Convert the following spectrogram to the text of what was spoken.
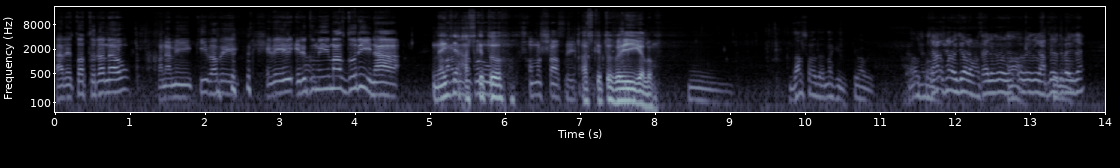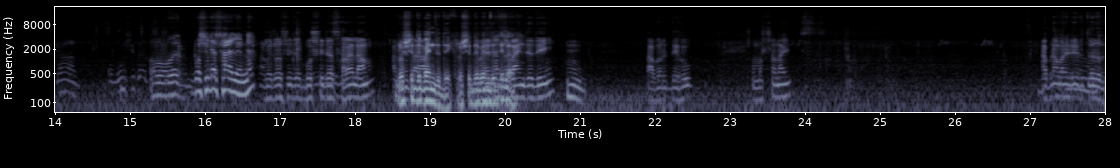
তার তথ্যটা নাও। মানে আমি কীভাবে এরকমই মাছ ধরি না নাই যে আজকে তো সমস্যা আছে? আজকে তো হয়েই গেল। জাল দেন নাকি? কীভাবে? হ্যাঁ। বসিটা না? আমি রশিদে বসিটা রশিদে বাইন্দে দেখ রশিদে বাইন্দে দিলাম দিই তারপরে দেখুক সমস্যা নাই আপনি আমার এটা ধরুন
